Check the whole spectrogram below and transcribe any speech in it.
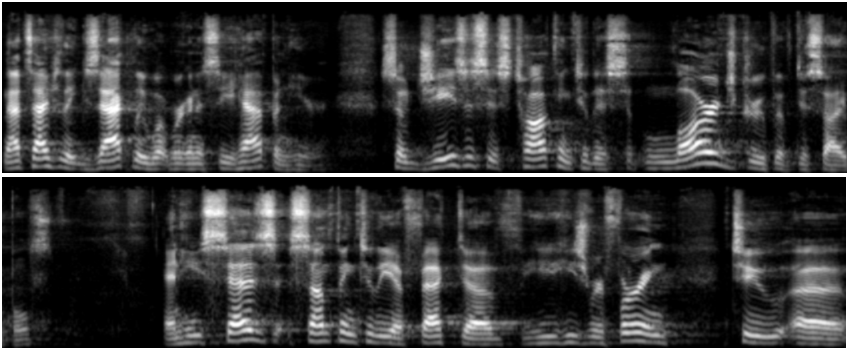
That's actually exactly what we're going to see happen here. So Jesus is talking to this large group of disciples, and he says something to the effect of he, he's referring to uh,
